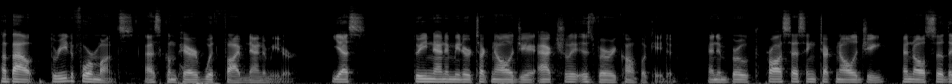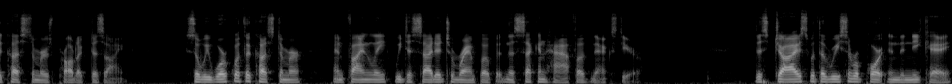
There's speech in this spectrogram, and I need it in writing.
About 3 to 4 months as compared with 5nm. Yes, 3nm technology actually is very complicated, and in both processing technology and also the customer's product design. So we work with the customer, and finally, we decided to ramp up in the second half of next year. This jives with a recent report in the Nikkei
